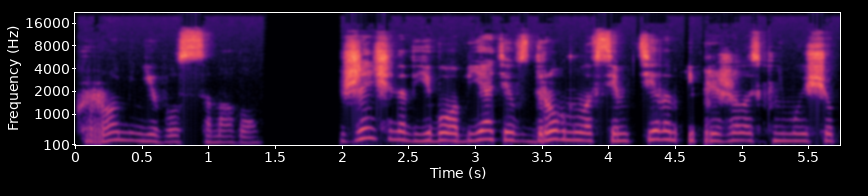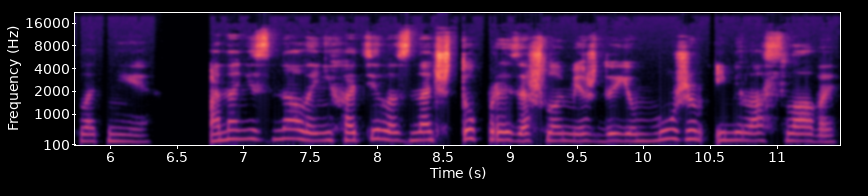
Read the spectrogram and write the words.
кроме него самого. Женщина в его объятиях вздрогнула всем телом и прижалась к нему еще плотнее. Она не знала и не хотела знать, что произошло между ее мужем и Милославой,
